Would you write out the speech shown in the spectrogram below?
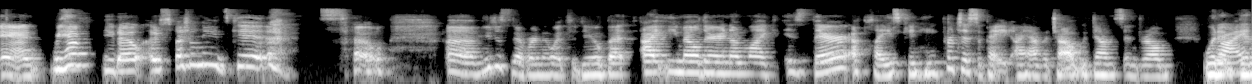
And we have, you know, a special needs kid. so um, you just never know what to do. But I emailed her and I'm like, is there a place? Can he participate? I have a child with Down syndrome. Would right. it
